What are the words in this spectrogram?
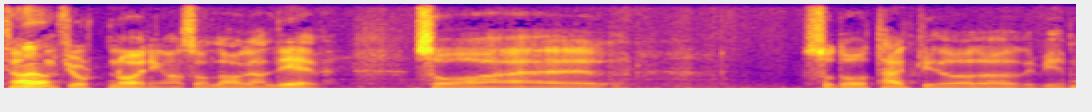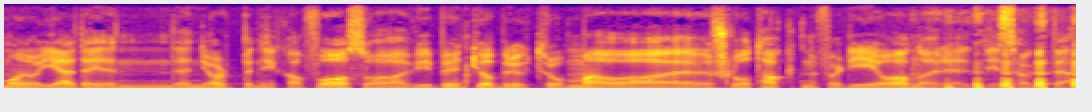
Ja, ja. 13-14-åringene som laga liv. Så eh, så da tenkte vi at vi må jo gi dem den, den hjelpen de kan få, så vi begynte jo å bruke trommer og eh, slå takten for de òg når de sang det.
